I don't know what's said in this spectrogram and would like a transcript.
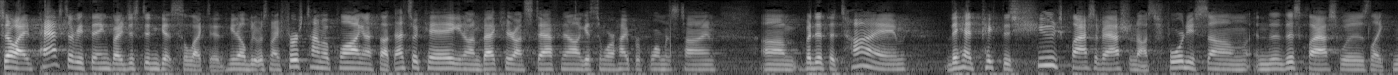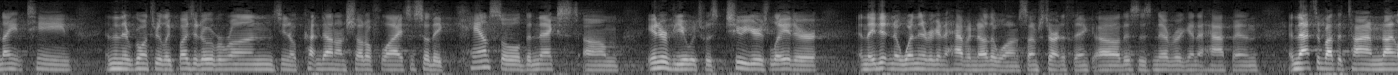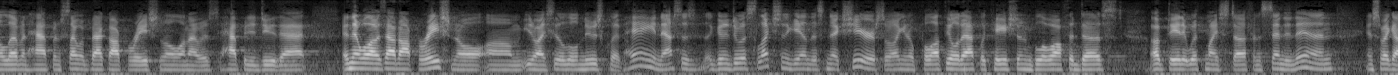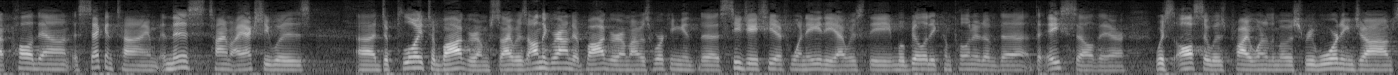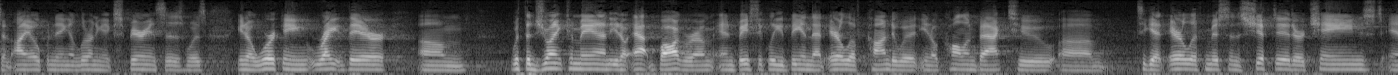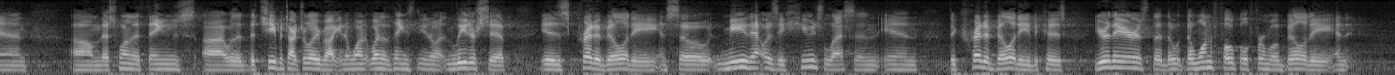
So I passed everything, but I just didn't get selected. You know, but it was my first time applying. And I thought, that's okay. You know, I'm back here on staff now. I get some more high performance time. Um, but at the time, they had picked this huge class of astronauts, 40 some, and then this class was like 19 and then they were going through like budget overruns, you know, cutting down on shuttle flights, and so they canceled the next um, interview, which was two years later, and they didn't know when they were going to have another one. So I'm starting to think, oh, this is never going to happen. And that's about the time 9/11 happened. So I went back operational, and I was happy to do that. And then while I was out operational, um, you know, I see a little news clip. Hey, NASA's going to do a selection again this next year. So I, you know, pull out the old application, blow off the dust, update it with my stuff, and send it in. And so I got called down a second time. And this time I actually was uh, deployed to Bagram. So I was on the ground at Bagram. I was working in the CJTF 180. I was the mobility component of the, the ACE cell there, which also was probably one of the most rewarding jobs and eye-opening and learning experiences was, you know, working right there um, with the Joint Command, you know, at Bagram and basically being that airlift conduit, you know, calling back to, um, to get airlift missions shifted or changed and um, that's one of the things uh, the chief had talked earlier about. You know, one, one of the things you know in leadership is credibility, and so me that was a huge lesson in the credibility because you're there as the, the, the one focal for mobility, and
